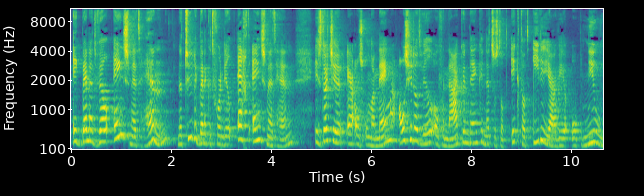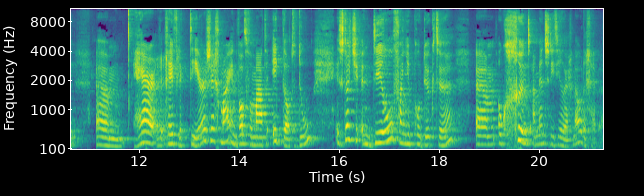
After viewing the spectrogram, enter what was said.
ik ben het wel eens met hen, natuurlijk ben ik het voor een deel echt eens met hen, is dat je er als ondernemer, als je dat wil, over na kunt denken. Net zoals dat ik dat ieder jaar weer opnieuw um, herreflecteer, zeg maar, in wat voor mate ik dat doe. Is dat je een deel van je producten um, ook gunt aan mensen die het heel erg nodig hebben.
